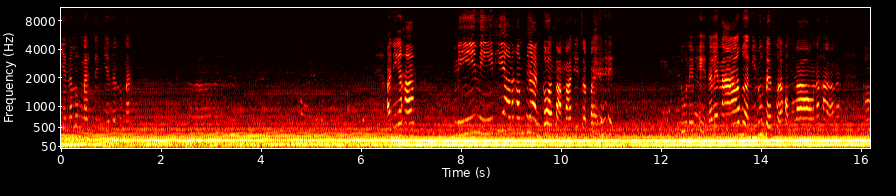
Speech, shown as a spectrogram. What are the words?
เย็นนะลูกนะใจเย็นนะลูกนะอันนี้นะคะมีหนีเที่ยวนะเพื่อนก็สามารถที่จะไป ดูในเพจได้เลยนะเผื่อมีรูปสวยๆของเรานะคะ ก็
